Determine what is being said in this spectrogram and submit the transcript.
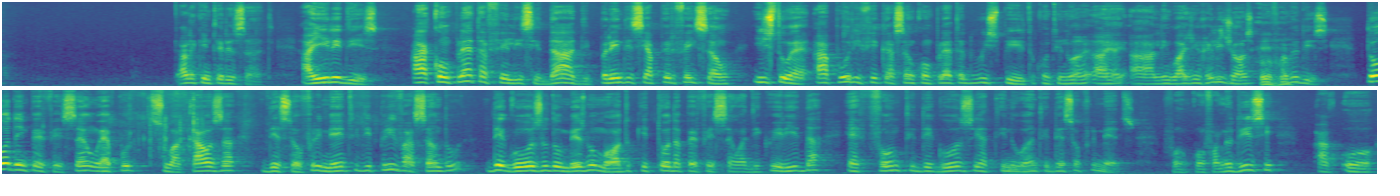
Olha que interessante. Aí ele diz: a completa felicidade prende-se à perfeição, isto é, à purificação completa do espírito. Continua a, a linguagem religiosa, conforme uhum. eu disse. Toda imperfeição é por sua causa de sofrimento e de privação do, de gozo, do mesmo modo que toda perfeição adquirida é fonte de gozo e atenuante de sofrimentos. Conforme eu disse, a, o,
